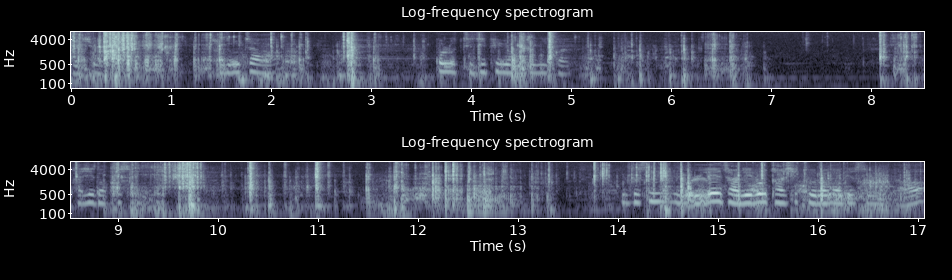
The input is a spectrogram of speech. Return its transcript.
잠시만요. 자동차가 거꾸로 뒤집히면 안 되니까요. 다시 넣겠습니다. 이것은 원래 자리로 다시 돌아가겠습니다.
